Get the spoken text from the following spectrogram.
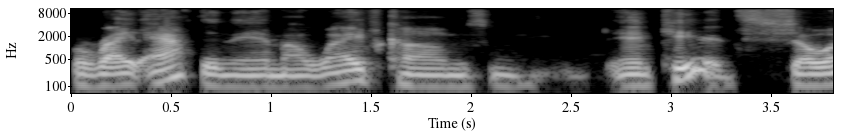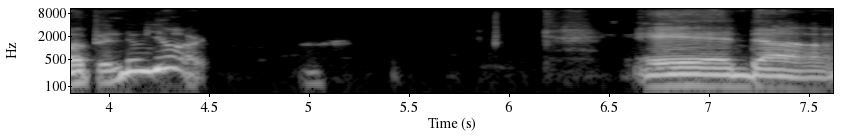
But right after then, my wife comes and kids show up in New York. And uh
